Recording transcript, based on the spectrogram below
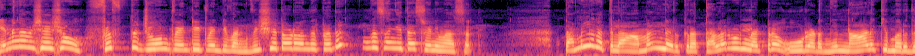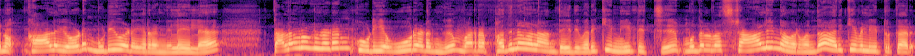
என்னங்க விசேஷம்? Fifth June twenty twenty one விஷயத்தோடு வந்திருக்கிறது உங்கள் சங்கீதா ஸ்ரீனிவாசன். தமிழகத்தில் அமலில் இருக்கிற தளர்வுகளற்ற ஊரடங்கு நாளைக்கு மறுதினம். காலையோட முடிவடைகிற நிலையில் தளர்வுகளுடன் கூடிய ஊரடங்கு வர்ற பதினாலாம் தேதி வரைக்கும் நீட்டிச்சு. முதல்வர் ஸ்டாலின் அவர் வந்து அறிக்கை வெளியிட்டிருக்காரு.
